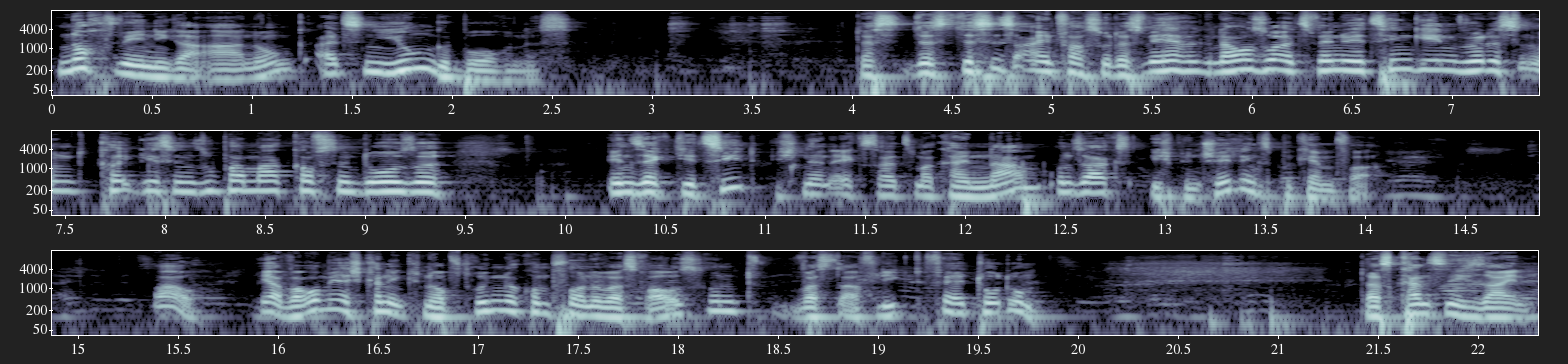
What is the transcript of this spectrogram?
noch weniger Ahnung als ein Junggeborenes. Das, das, das ist einfach so. Das wäre genauso, als wenn du jetzt hingehen würdest und gehst in den Supermarkt, kaufst eine Dose Insektizid, ich nenne extra jetzt mal keinen Namen, und sagst, ich bin Schädlingsbekämpfer. Wow. Ja, warum? Ja, ich kann den Knopf drücken, da kommt vorne was raus und was da fliegt, fällt tot um. Das kann es nicht sein.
